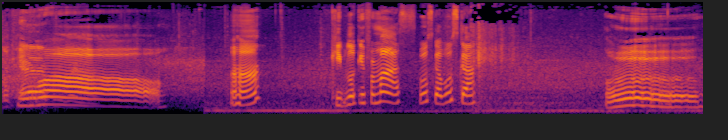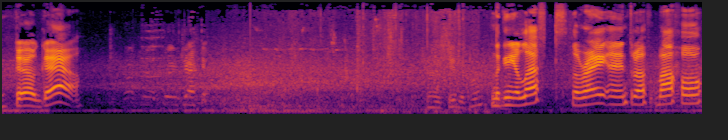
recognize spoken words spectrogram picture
Look. Whoa. Uh huh. Keep looking for mas. Busca, busca. Ooh, girl, girl. Look in your left. the right, and entro abajo.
